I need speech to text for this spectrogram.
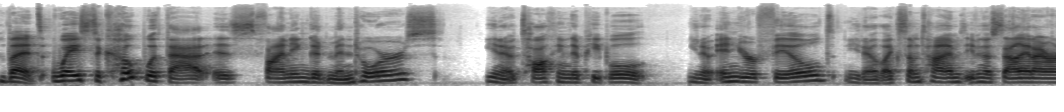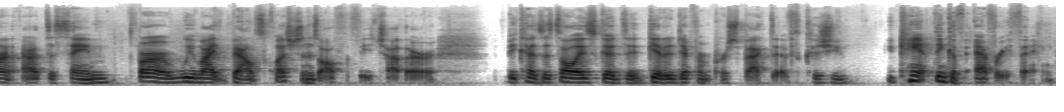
But ways to cope with that is finding good mentors, you know, talking to people, you know, in your field, you know, like sometimes even though Sally and I aren't at the same firm, we might bounce questions off of each other because it's always good to get a different perspective because you you can't think of everything.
